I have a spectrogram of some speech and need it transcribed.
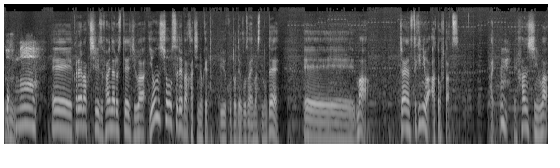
ですうんね、えークライマックスシリーズファイナルステージは4勝すれば勝ち抜けということでございますので、えーまあジャイアンツ的にはあと2つ、はい。うん。え阪神は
